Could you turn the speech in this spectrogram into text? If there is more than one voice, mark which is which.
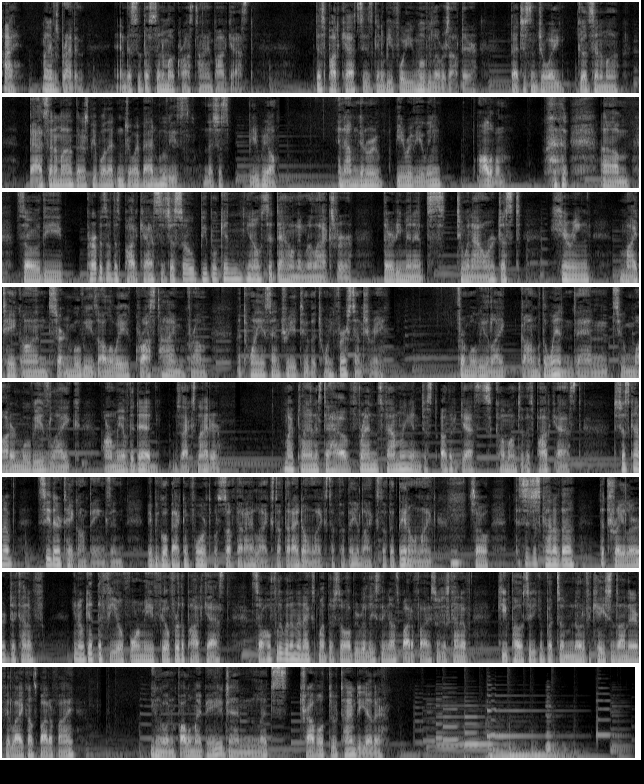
Speaker 1: Hi, my name is Brandon, and this is the Cinema Across Time podcast. This podcast is going to be for you movie lovers out there that just enjoy good cinema, bad cinema. There's people that enjoy bad movies. Let's just be real. And I'm going to re- be reviewing all of them. um, so the purpose of this podcast is just so people can, you know, sit down and relax for 30 minutes to an hour, just hearing my take on certain movies all the way across time from the 20th century to the 21st century. From movies like Gone with the Wind and to modern movies like Army of the Dead, Zack Snyder. My plan is to have friends, family, and just other guests come onto this podcast to just kind of see their take on things and maybe go back and forth with stuff that I like, stuff that I don't like, stuff that they like, stuff that they don't like. So this is just kind of the the trailer to kind of you know get the feel for me, feel for the podcast. So hopefully within the next month or so I'll be releasing on Spotify. So just kind of keep posted. You can put some notifications on there if you like on Spotify. You can go and follow my page and let's travel through time together.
